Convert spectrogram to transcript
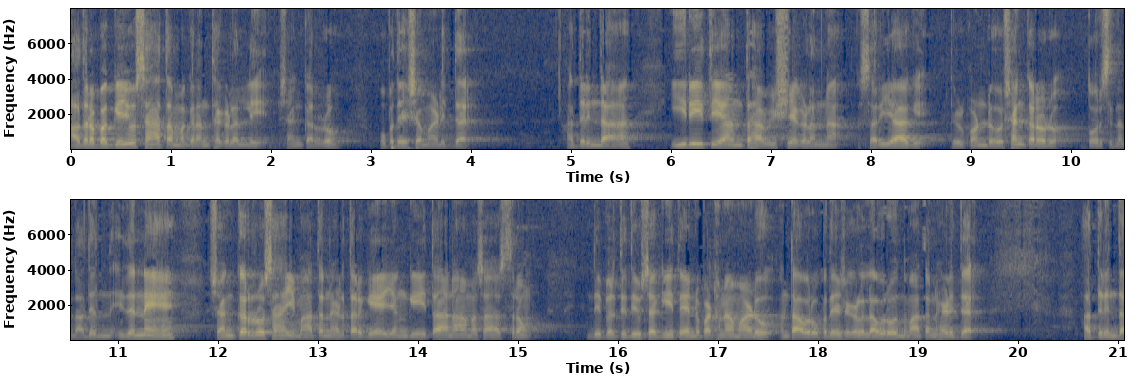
ಅದರ ಬಗ್ಗೆಯೂ ಸಹ ತಮ್ಮ ಗ್ರಂಥಗಳಲ್ಲಿ ಶಂಕರರು ಉಪದೇಶ ಮಾಡಿದ್ದಾರೆ. ಆದ್ದರಿಂದ ಈ ರೀತಿಯಾದಂತಹ ವಿಷಯಗಳನ್ನು ಸರಿಯಾಗಿ ತಿಳ್ಕೊಂಡು ಶಂಕರರು ತೋರಿಸಿದಂಥ ಅದನ್ನ ಇದನ್ನೇ ಶಂಕರರು ಸಹ ಈ ಮಾತನ್ನು ಹೇಳ್ತಾರೆ, ಗೇಯಂ ಗೀತಾ ನಾಮ ಸಹಸ್ರಂ, ದಿ ಪ್ರತಿ ದಿವಸ ಗೀತೆಯನ್ನು ಪಠನ ಮಾಡು ಅಂತ ಅವರ ಉಪದೇಶಗಳಲ್ಲಿ ಅವರು ಒಂದು ಮಾತನ್ನು ಹೇಳಿದ್ದಾರೆ. ಆದ್ದರಿಂದ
